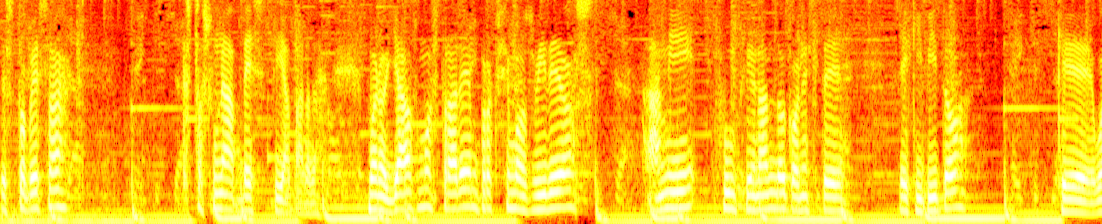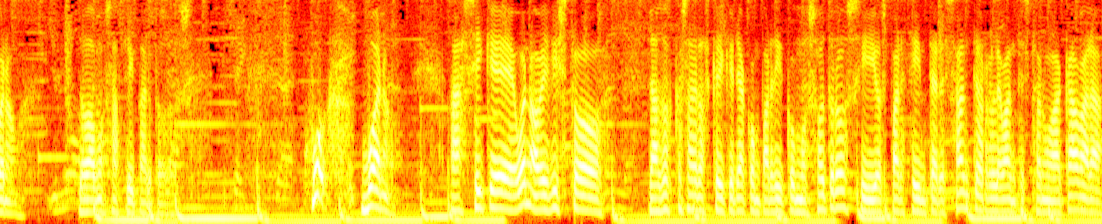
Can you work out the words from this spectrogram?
esto pesa esto es una bestia parda bueno, ya os mostraré en próximos vídeos a mí funcionando con este equipito que, bueno, lo vamos a flipar todos. bueno, así que, bueno, habéis visto las dos cosas de las que hoy quería compartir con vosotros. Si os parece interesante o relevante esta nueva cámara,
